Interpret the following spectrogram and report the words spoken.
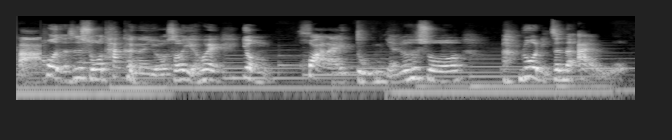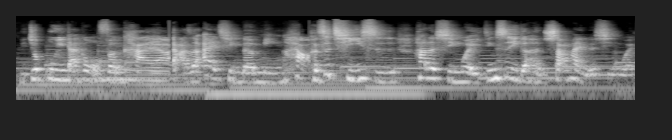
吧？或者是说，他可能有的时候也会用话来堵你啊，就是说，如果你真的爱我。你就不应该跟我分开啊！打着爱情的名号，可是其实他的行为已经是一个很伤害你的行为。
